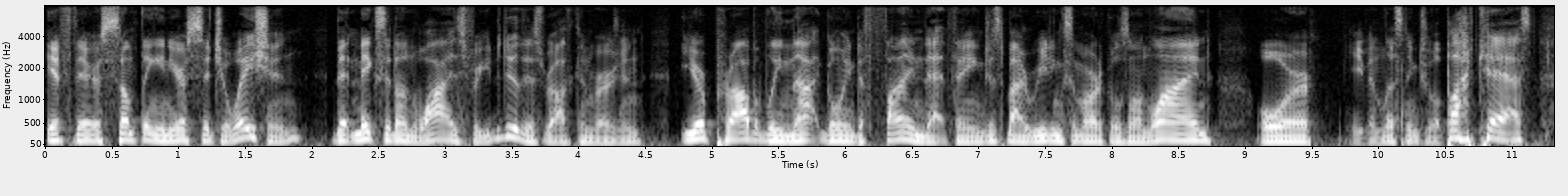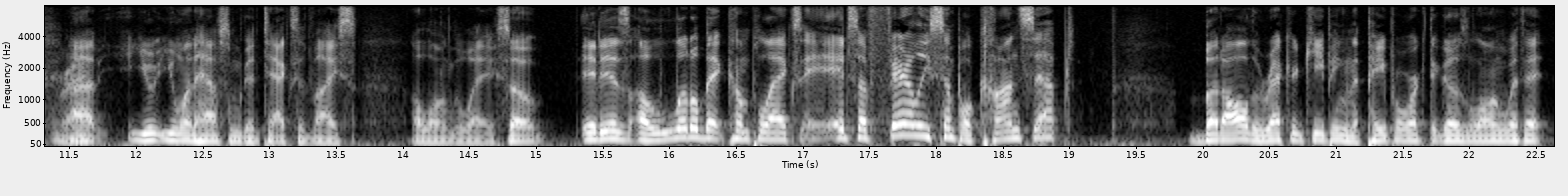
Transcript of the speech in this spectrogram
if there's something in your situation that makes it unwise for you to do this Roth conversion, you're probably not going to find that thing just by reading some articles online or even listening to a podcast. Right. Uh, you you want to have some good tax advice along the way. So it is a little bit complex. It's a fairly simple concept, but all the record keeping and the paperwork that goes along with it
